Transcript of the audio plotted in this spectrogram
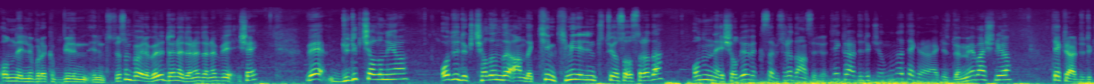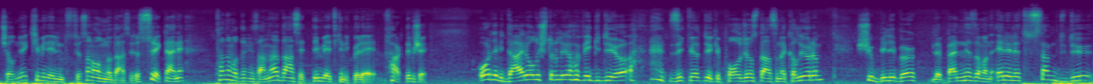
Onun elini bırakıp birinin elini tutuyorsun. Böyle böyle döne döne döne bir şey. Ve düdük çalınıyor. O düdük çalındığı anda kim kimin elini tutuyorsa o sırada onunla eş oluyor ve kısa bir süre dans ediyor. Tekrar düdük çalındığında tekrar herkes dönmeye başlıyor. Tekrar düdük çalınıyor. Kimin elini tutuyorsan onunla dans ediyor. Sürekli hani tanımadığın insanlara dans ettiğin bir etkinlik. Böyle farklı bir şey. Orada bir daire oluşturuluyor ve gidiyor. Ziegfeld diyor ki Paul Jones dansına kalıyorum. Şu Billy Burke ile ben ne zaman el ele tutsam düdüğü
